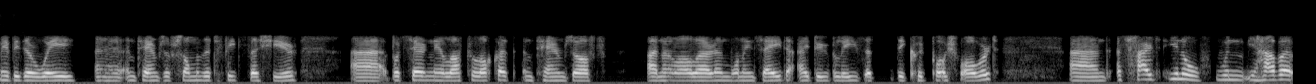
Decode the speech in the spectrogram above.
maybe their way uh, in terms of some of the defeats this year. Uh, but certainly a lot to look at in terms of an All Ireland winning side. I do believe that they could push forward and it's hard, you know, when you have a,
